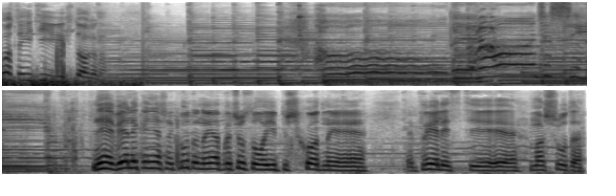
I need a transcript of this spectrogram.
Просто идти в их сторону. Не, велик, конечно, круто, но я прочувствовал и пешеходные прелести маршрута.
